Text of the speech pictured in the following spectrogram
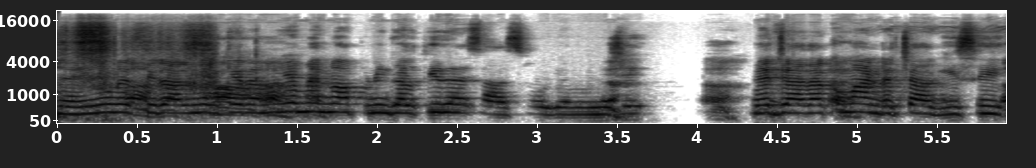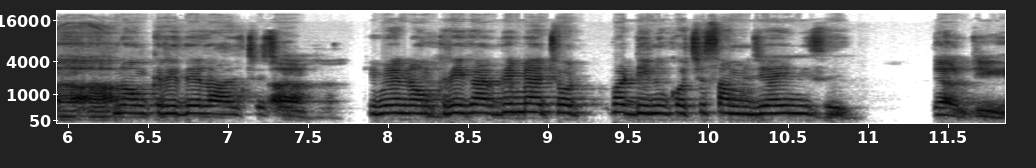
ਨਹੀਂ ਹੁਣ ਅਸੀਂ ਰਲ ਮਿਲ ਕੇ ਰਹਾਂਗੇ ਮੈਨੂੰ ਆਪਣੀ ਗਲਤੀ ਦਾ ਅਹਿਸਾਸ ਹੋ ਗਿਆ ਮੰਮੀ ਜੀ। ਮੈਂ ਜ਼ਿਆਦਾ ਘਮੰਡ ਚ ਆ ਗਈ ਸੀ। ਨੌਕਰੀ ਦੇ ਲਾਲਚ ਚ। ਕਿ ਮੈਂ ਨੌਕਰੀ ਕਰਦੀ ਮੈਂ ਛੋਟ ਵੱਡੀ ਨੂੰ ਕੁਝ ਸਮਝਿਆ ਹੀ ਨਹੀਂ ਸੀ। ਚੱਲ ਜੀ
